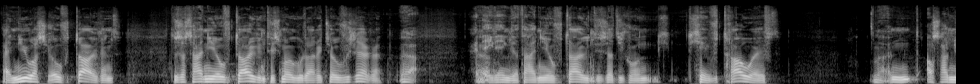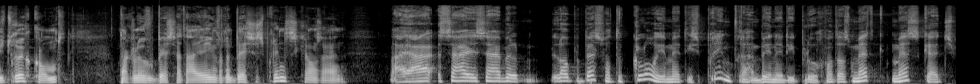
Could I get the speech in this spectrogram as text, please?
En nu was hij overtuigend. Dus als hij niet overtuigend is, mogen we daar iets over zeggen. Ja. En ik denk dat hij niet overtuigend is, dat hij gewoon geen vertrouwen heeft. Nee. En als hij nu terugkomt, dan geloof ik best dat hij een van de beste sprinters kan zijn. Nou ja, zij, zij hebben- lopen best wel te klooien met die sprinttrein binnen die ploeg. Want als Met- Mesketch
